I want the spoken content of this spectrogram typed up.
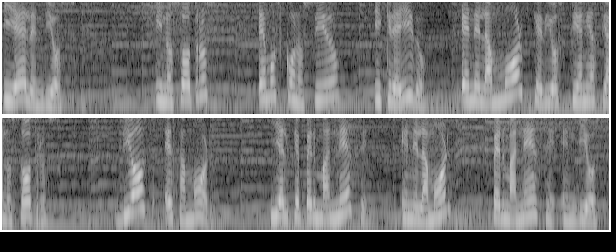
y él en Dios. Y nosotros hemos conocido y creído en el amor que Dios tiene hacia nosotros. Dios es amor y el que permanece en el amor permanece en Dios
